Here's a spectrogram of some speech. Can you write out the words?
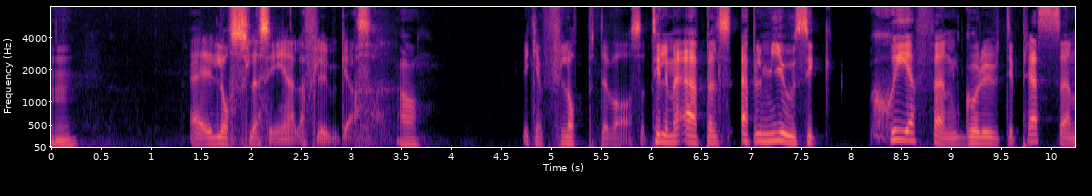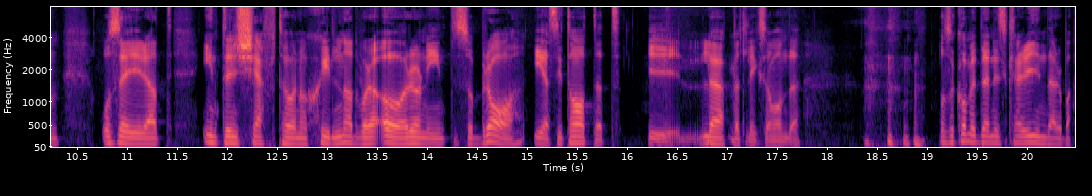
Mm. Nej, Lossless är en jävla fluga alltså. Ja. Vilken flopp det var. Så till och med Apples, Apple Music-chefen går ut i pressen och säger att inte en käft hör någon skillnad. Våra öron är inte så bra, är citatet i löpet liksom om det. Och så kommer Dennis Klarin där och bara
